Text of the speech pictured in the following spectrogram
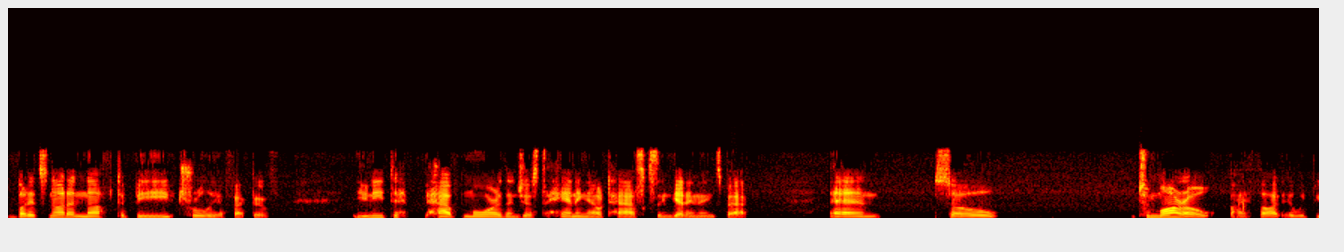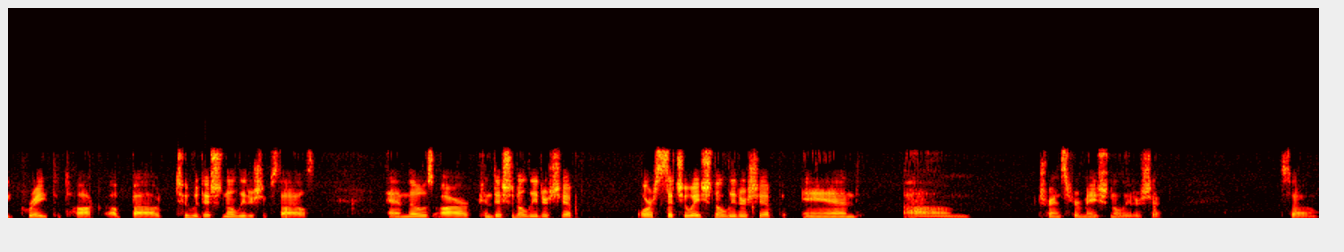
but it's not enough to be truly effective. You need to have more than just handing out tasks and getting things back. And so tomorrow, I thought it would be great to talk about two additional leadership styles, and those are conditional leadership or situational leadership and um, transformational leadership. So,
